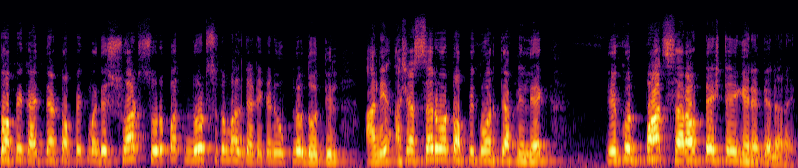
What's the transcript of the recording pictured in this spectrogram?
टॉपिक आहेत त्या टॉपिकमध्ये शॉर्ट स्वरूपात नोट्स तुम्हाला त्या ठिकाणी उपलब्ध होतील. आणि अशा सर्व टॉपिकवरती आपल्याला एक एकूण पाच सराव टेस्टही घेण्यात येणार आहेत.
